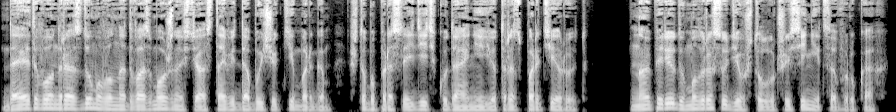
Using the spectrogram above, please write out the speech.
До этого он раздумывал над возможностью оставить добычу киборгам, чтобы проследить, куда они ее транспортируют, но передумал, рассудив, что лучше синица в руках.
